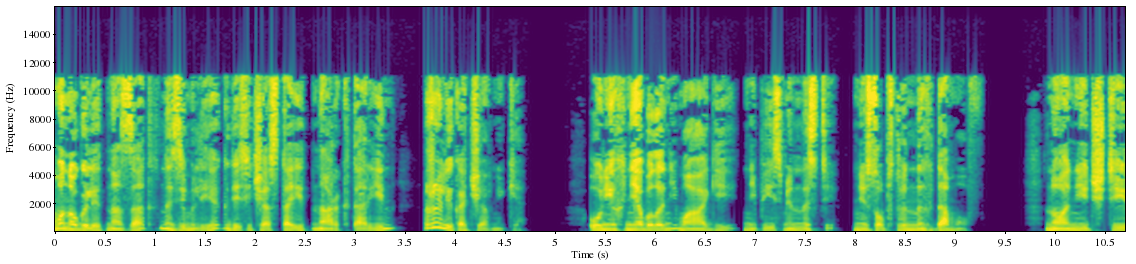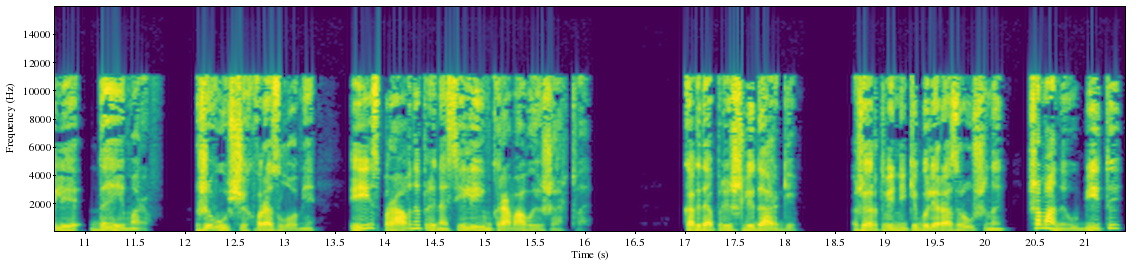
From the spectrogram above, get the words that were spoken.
много лет назад на земле, где сейчас стоит Нарктарин, жили кочевники. У них не было ни магии, ни письменности, ни собственных домов. Но они чтили дейморов, живущих в разломе, и исправно приносили им кровавые жертвы. Когда пришли дарги, жертвенники были разрушены, шаманы убиты,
